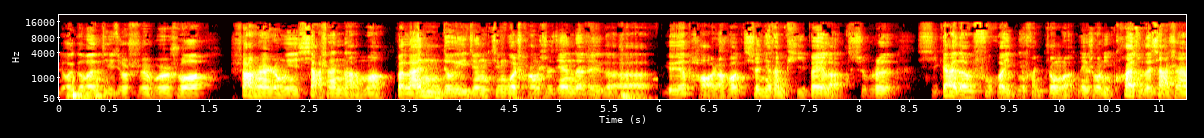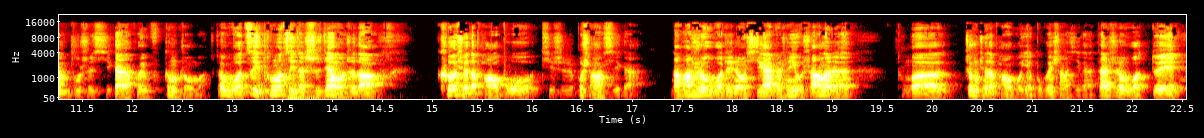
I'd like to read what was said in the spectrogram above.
有一个问题，就是不是说上山容易下山难吗？本来你都已经经过长时间的这个越野跑，然后身体很疲惫了，是不是膝盖的负荷已经很重了？那时候你快速的下山，不是膝盖会更重吗？就我自己通过自己的实践，我知道科学的跑步其实不伤膝盖，哪怕是我这种膝盖本身有伤的人，通过正确的跑步也不会伤膝盖。但是我对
